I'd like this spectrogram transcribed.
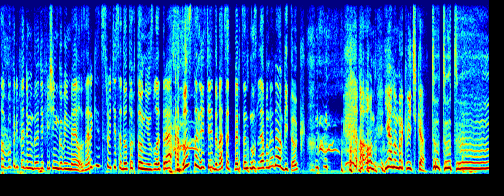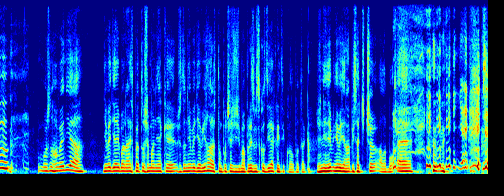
Alebo v prípade mu dojde phishingový mail. Zaregistrujte sa do tohto newslettera a dostanete 20% zľavu na nábytok. A on, Jano Mrkvička, tu, tu, tu. Možno ho vedia, nevedia iba nájsť preto, že má nejaké, že to nevedia vyhľadať v tom počaši, že má priezvisko z diakritiku, alebo tak. Že ne, nevedia napísať č, alebo e. Je, že,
